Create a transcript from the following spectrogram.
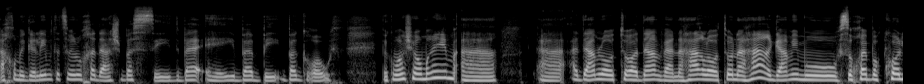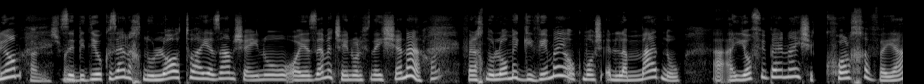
אנחנו מגלים את עצמנו חדש ב-seed, ב-A, ב-B, ב-growth, וכמו שאומרים, האדם לא אותו אדם והנהר לא אותו נהר, גם אם הוא שוחה בו כל יום, זה. בדיוק זה, אנחנו לא אותו היזם שהיינו, או היזמת שהיינו לפני שנה. נכון. ואנחנו לא מגיבים היום כמו שלמדנו. היופי בעיניי שכל חוויה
